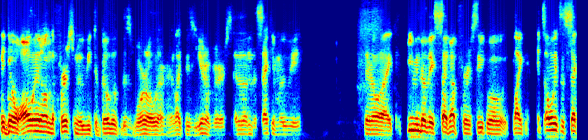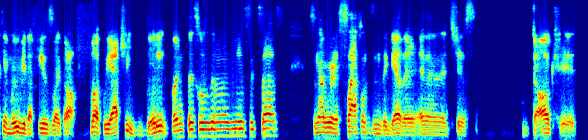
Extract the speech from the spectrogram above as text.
they go all in on the first movie to build up this world or like this universe, and then the second movie they're like even though they set up for a sequel, like it's always the second movie that feels like, oh fuck, we actually didn't think this was gonna be a success. So now we're gonna slap something together and then it's just dog shit.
